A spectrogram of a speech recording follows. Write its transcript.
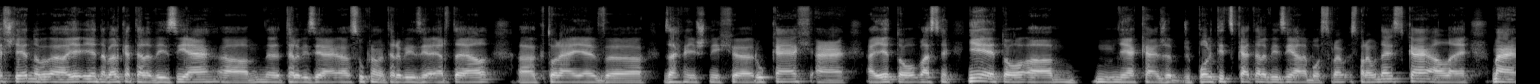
ešte jedno, eh, jedna veľká televízia, eh, televízia, eh, súkromná televízia RTL, ktorá je v zahraničných rukách a, a je to vlastne, nie je to nejaká že, že politická televízia alebo spravodajská, ale má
